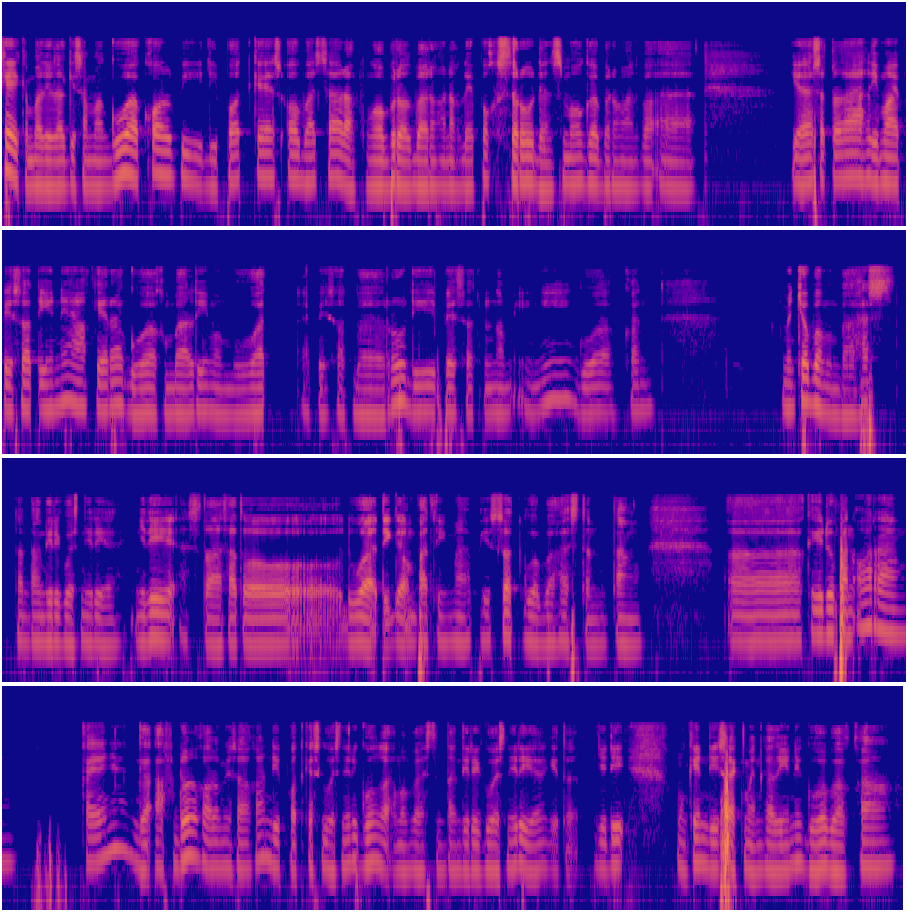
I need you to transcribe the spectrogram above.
Oke, kembali lagi sama gua Colby di podcast Obat Saraf, ngobrol bareng anak Depok seru dan semoga bermanfaat. Ya, setelah 5 episode ini akhirnya gua kembali membuat episode baru di episode 6 ini gua akan mencoba membahas tentang diri gue sendiri ya. Jadi setelah 1 2 3 4 5 episode gua bahas tentang uh, kehidupan orang, kayaknya nggak afdol kalau misalkan di podcast gue sendiri. Gue nggak membahas tentang diri gue sendiri ya gitu. Jadi mungkin di segmen kali ini gue bakal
